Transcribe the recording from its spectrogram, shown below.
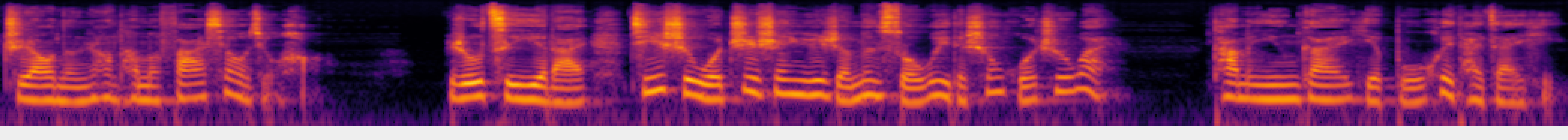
只要能让他们发笑就好。如此一来，即使我置身于人们所谓的生活之外，他们应该也不会太在意。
